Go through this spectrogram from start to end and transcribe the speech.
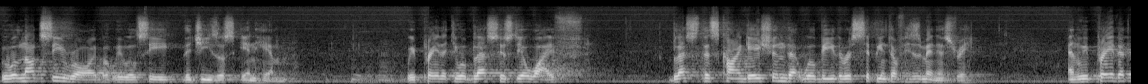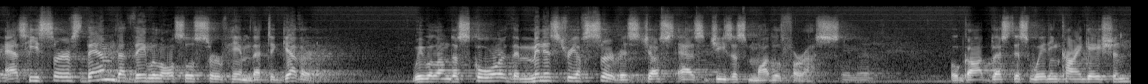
we will not see Roy, but we will see the Jesus in him. We pray that you will bless his dear wife, bless this congregation that will be the recipient of his ministry. And we pray that as he serves them, that they will also serve him, that together we will underscore the ministry of service just as Jesus modeled for us. Amen. Oh God, bless this waiting congregation.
